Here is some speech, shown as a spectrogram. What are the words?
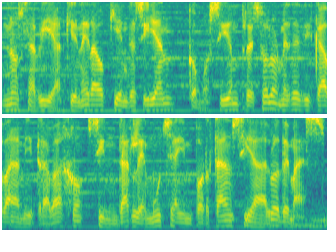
No sabía quién era o quién decían, como siempre solo me dedicaba a mi trabajo sin darle mucha importancia a lo demás.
